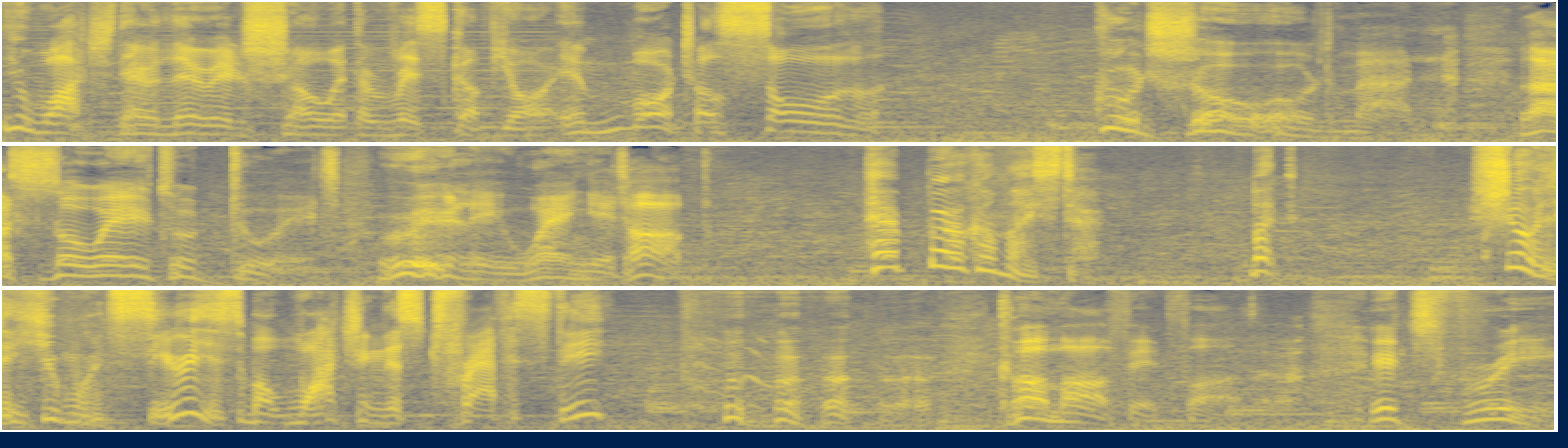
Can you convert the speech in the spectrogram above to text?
You watch their lurid show at the risk of your immortal soul. Good show, old man. That's the way to do it. Really wang it up. Herr Burgomeister, but surely you weren't serious about watching this travesty? Come off it, Father. It's free.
